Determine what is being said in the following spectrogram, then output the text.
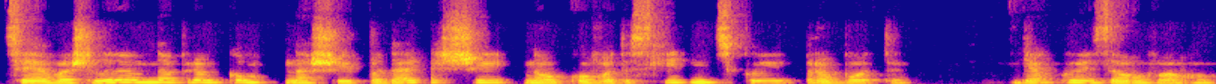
Це є важливим напрямком нашої подальшої науково-дослідницької роботи. Дякую за увагу.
